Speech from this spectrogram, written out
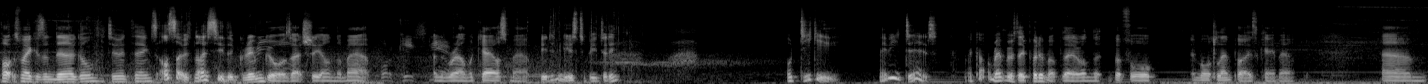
Foxmakers and Nurgle doing things. Also, it's nice to see that Grimgore's actually on the map. On the Realm of Chaos map. He didn't used to be, did he? Or did he? Maybe he did. I can't remember if they put him up there on the before Immortal Empires came out. Um,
